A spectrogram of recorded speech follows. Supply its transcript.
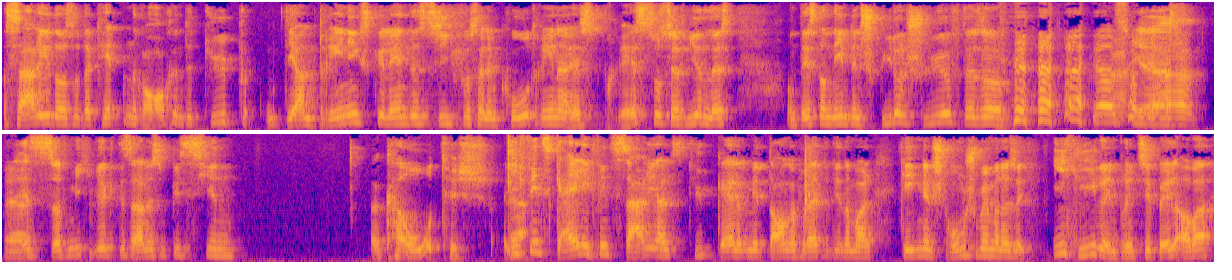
Sari, da so der kettenrauchende Typ, der am Trainingsgelände sich von seinem Co-Trainer Espresso servieren lässt, und das dann neben den Spielern schlürft, also ja, ist schon ja, ja. Es, auf mich wirkt das alles ein bisschen chaotisch. Ja. Ich find's geil, ich find Sari als Typ geil und mir taugen auch Leute, die da mal gegen den Strom schwimmen. Also ich liebe ihn prinzipiell, aber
